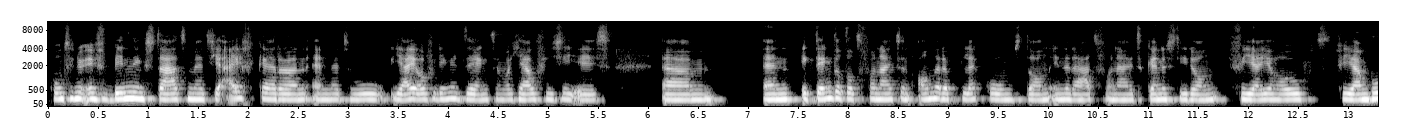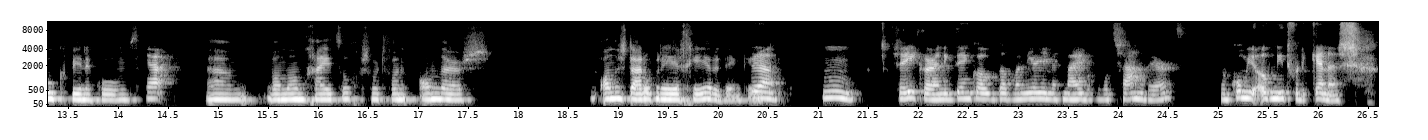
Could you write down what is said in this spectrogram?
continu in verbinding staat met je eigen kern en met hoe jij over dingen denkt en wat jouw visie is. Um, en ik denk dat dat vanuit een andere plek komt dan inderdaad vanuit kennis die dan via je hoofd, via een boek binnenkomt. Ja. Um, want dan ga je toch een soort van anders, anders daarop reageren, denk ik. Ja, hmm, zeker. En ik denk ook dat wanneer je met mij bijvoorbeeld samenwerkt, dan kom je ook niet voor de kennis.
